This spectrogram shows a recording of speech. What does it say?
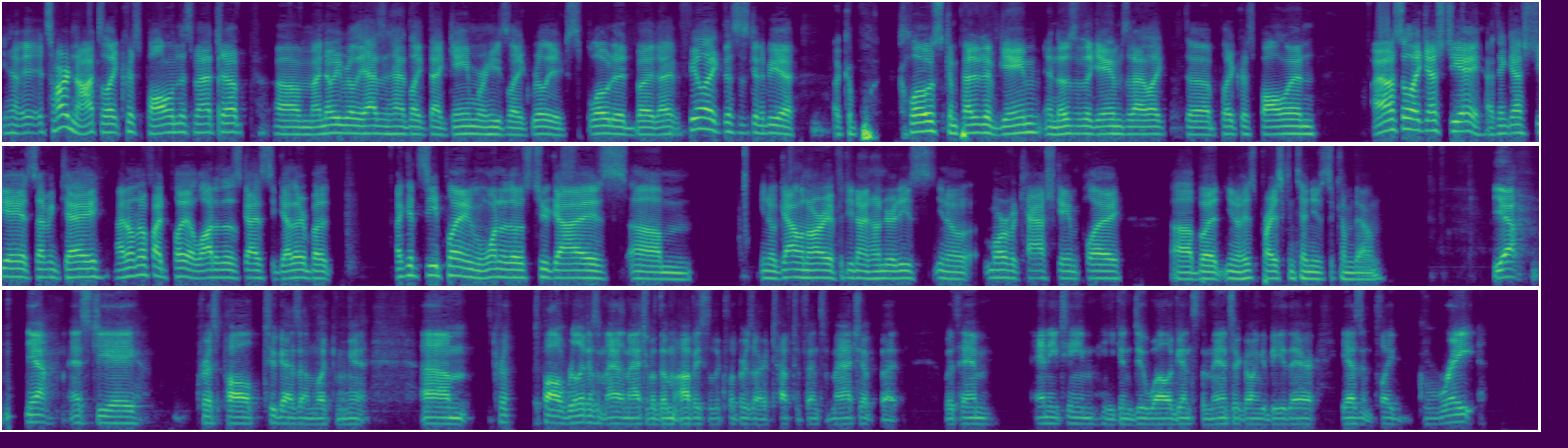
you know, it's hard not to like Chris Paul in this matchup. Um, I know he really hasn't had like that game where he's like really exploded, but I feel like this is going to be a, a comp- close competitive game, and those are the games that I like to play Chris Paul in. I also like SGA. I think SGA at 7K. I don't know if I'd play a lot of those guys together, but I could see playing one of those two guys. Um, you know, Gallinari at 5,900. He's, you know, more of a cash game play, uh, but, you know, his price continues to come down. Yeah. Yeah. SGA, Chris Paul, two guys I'm looking at. Um, Chris Paul really doesn't matter the matchup with them. Obviously, the Clippers are a tough defensive matchup, but with him, any team he can do well against. The minutes are going to be there. He hasn't played great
